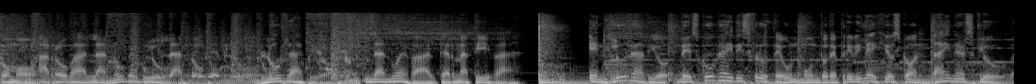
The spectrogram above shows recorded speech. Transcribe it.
como arroba la nube blue. La nube blue. Blue Radio, la nueva alternativa. En Blue Radio, descubra y disfrute un mundo de privilegios con Diners Club.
